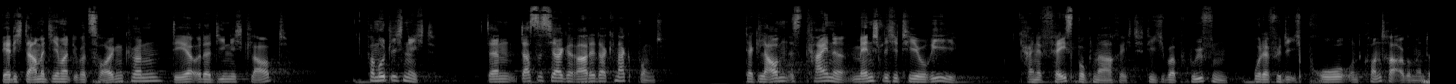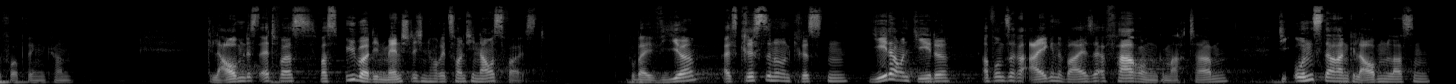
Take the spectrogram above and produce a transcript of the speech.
Werde ich damit jemand überzeugen können, der oder die nicht glaubt? Vermutlich nicht, denn das ist ja gerade der Knackpunkt. Der Glauben ist keine menschliche Theorie, keine Facebook-Nachricht, die ich überprüfen oder für die ich Pro- und Kontraargumente vorbringen kann. Glauben ist etwas, was über den menschlichen Horizont hinausweist, wobei wir als Christinnen und Christen, jeder und jede, auf unsere eigene Weise Erfahrungen gemacht haben, die uns daran glauben lassen,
